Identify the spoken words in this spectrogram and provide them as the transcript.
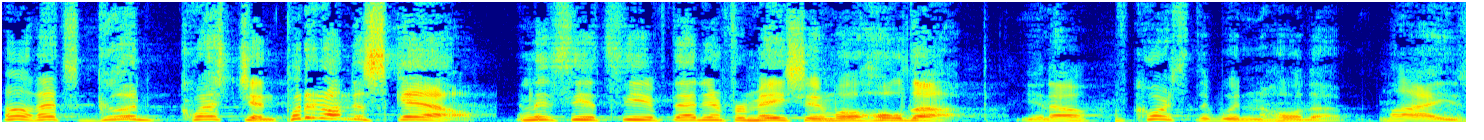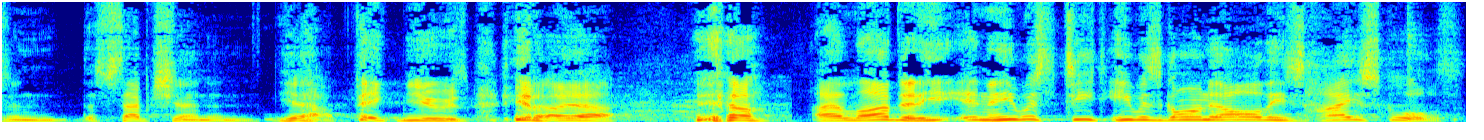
Oh, that's good question. Put it on the scale. And let's see, let's see if that information will hold up. You know, of course, that wouldn't hold up. Lies and deception and, yeah, fake news. You know, yeah. Know, I loved it. He, and he was teach, he was going to all these high schools,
